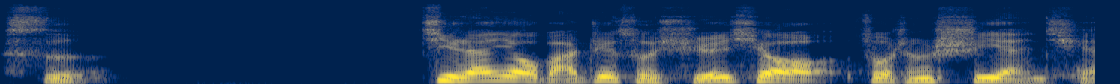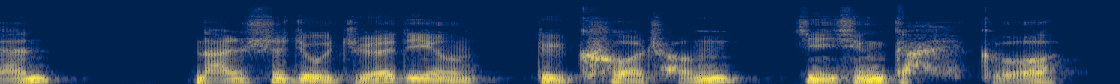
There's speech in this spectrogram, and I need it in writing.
四。既然要把这所学校做成试验田，南师就决定对课程进行改革。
